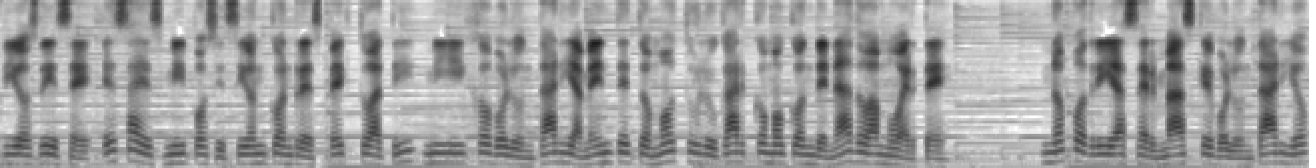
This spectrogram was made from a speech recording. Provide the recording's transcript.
Dios dice, esa es mi posición con respecto a ti, mi hijo voluntariamente tomó tu lugar como condenado a muerte. No podría ser más que voluntario,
